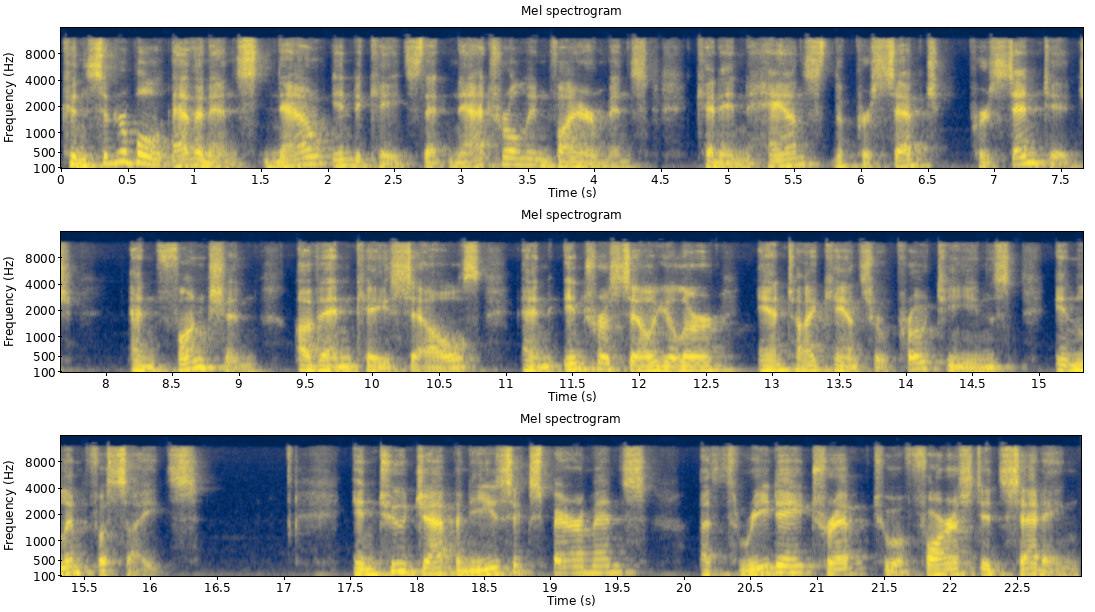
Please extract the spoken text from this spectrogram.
Considerable evidence now indicates that natural environments can enhance the percentage and function of NK cells and intracellular anti-cancer proteins in lymphocytes. In two Japanese experiments, a three day trip to a forested setting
